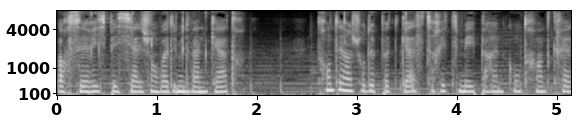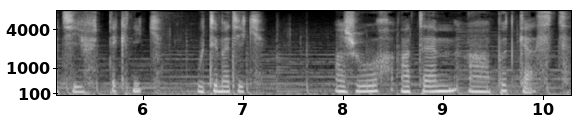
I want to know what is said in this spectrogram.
hors série spéciale J'envoie 2024. 31 jours de podcast rythmés par une contrainte créative, technique ou thématique. Un jour, un thème, un podcast.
